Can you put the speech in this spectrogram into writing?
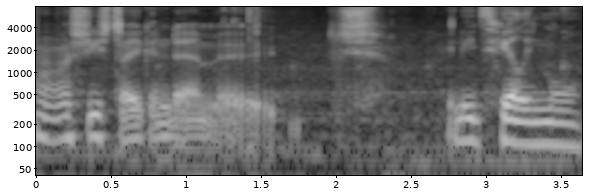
Oh, she's taking damage. He needs healing more.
